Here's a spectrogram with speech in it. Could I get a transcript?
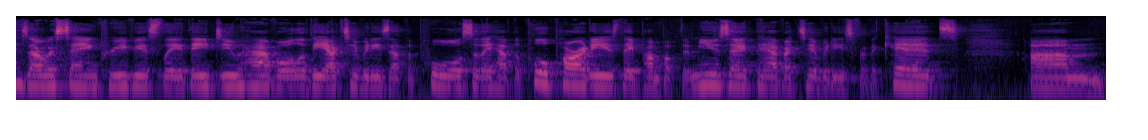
as i was saying previously they do have all of the activities at the pool. So they have the pool parties they pump up the music they have activities for the kids. Um,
